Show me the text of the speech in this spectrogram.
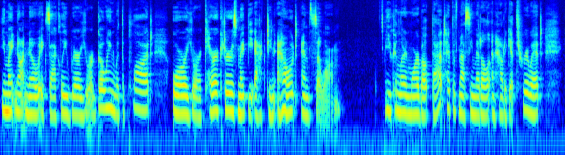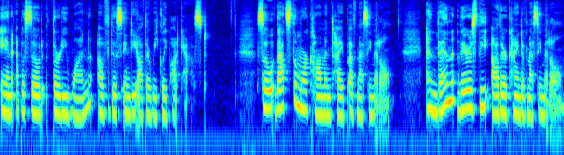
You might not know exactly where you're going with the plot, or your characters might be acting out, and so on. You can learn more about that type of messy middle and how to get through it in episode 31 of this Indie Author Weekly podcast. So that's the more common type of messy middle. And then there's the other kind of messy middle.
